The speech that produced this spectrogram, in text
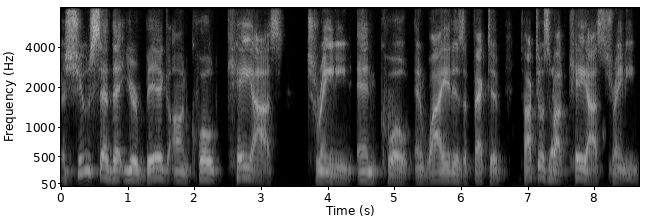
Ashu said that you're big on quote chaos training, end quote, and why it is effective. Talk to us about chaos training.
